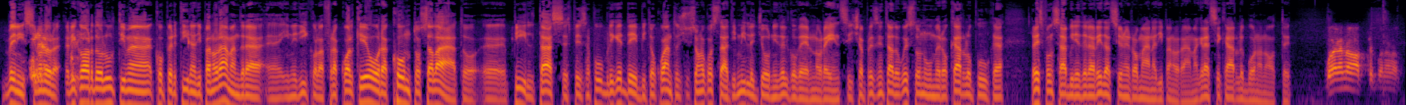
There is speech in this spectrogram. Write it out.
Benissimo, allora ricordo l'ultima copertina di Panorama, andrà eh, in edicola fra qualche ora, conto salato, eh, PIL, tasse, spesa pubblica e debito, quanto ci sono costati mille giorni del governo Renzi. Ci ha presentato questo numero Carlo Puca, responsabile della redazione romana di Panorama. Grazie Carlo e buonanotte. Buonanotte, buonanotte.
